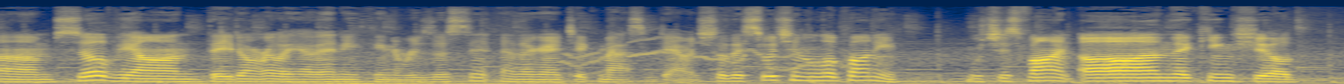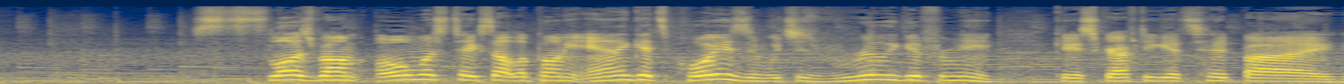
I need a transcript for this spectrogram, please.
um, Sylveon, they don't really have anything to resist it, and they're going to take massive damage. So they switch into Lopunny, which is fine. On the King Shield. Sludge Bomb almost takes out Lopunny, and it gets poisoned, which is really good for me. Okay, Scrafty gets hit by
